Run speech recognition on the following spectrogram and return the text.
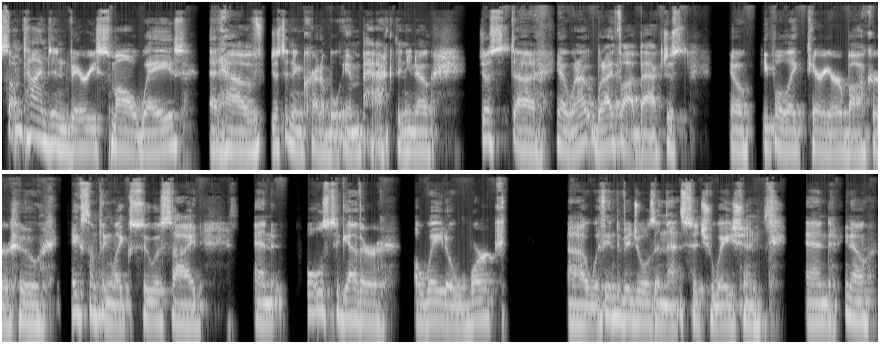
sometimes in very small ways that have just an incredible impact. And, you know, just, uh, you know, when I, when I thought back, just, you know, people like Terry Erbacher who takes something like suicide and pulls together a way to work uh, with individuals in that situation. And, you know,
